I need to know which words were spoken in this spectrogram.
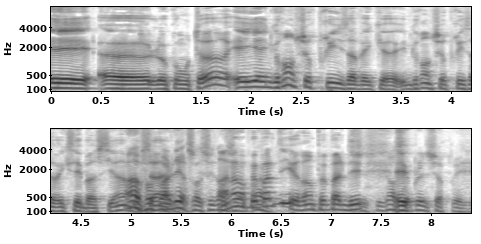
et euh, le compteur, et il y a une grande surprise avec, euh, une grande surprise avec Sébastien. Ah, faut pas le dire, ça, sinon Ah non, on peut pas le dire, hein, on peut pas le dire. et, plein de surprises.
